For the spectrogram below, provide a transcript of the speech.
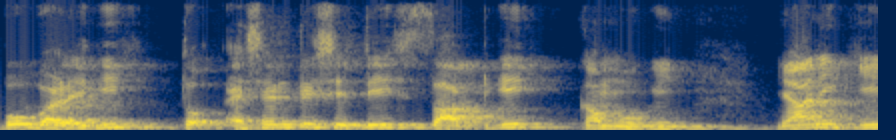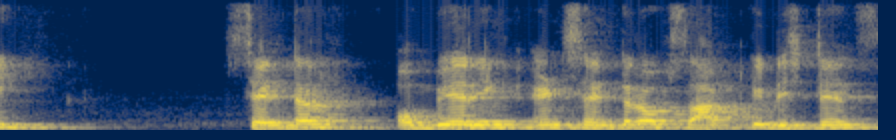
वो बढ़ेगी तो एसेंट्रिसिटी साफ्ट की कम होगी। यानी कि centre of bearing and centre of shaft के डिस्टेंस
